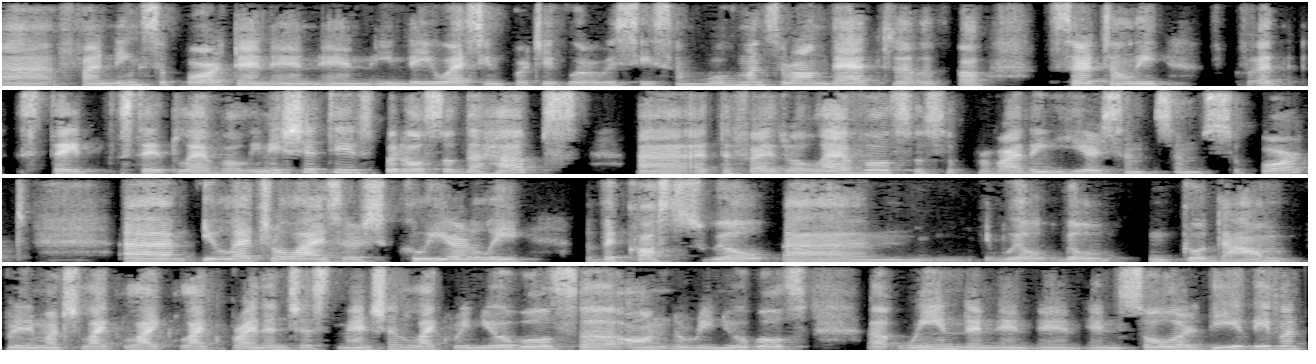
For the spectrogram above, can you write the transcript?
uh, funding support, and, and and in the U.S. in particular, we see some movements around that. Uh, uh, certainly, at state state level initiatives, but also the hubs uh, at the federal level, so, so providing here some some support. Um, electrolyzers clearly the costs will um, will will go down pretty much like like like Brandon just mentioned, like renewables uh, on renewables, uh, wind and, and, and solar did even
